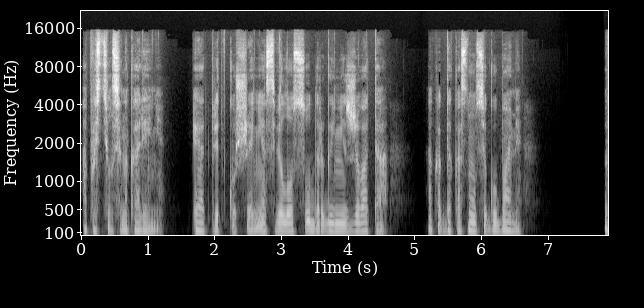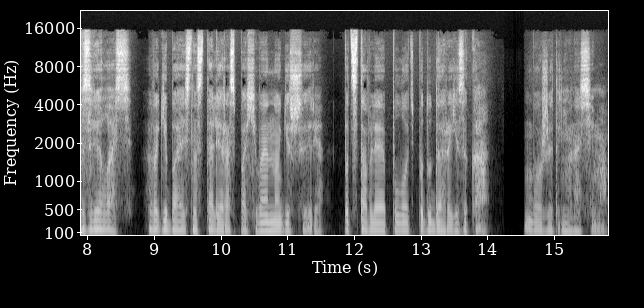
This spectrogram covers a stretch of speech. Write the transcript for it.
Опустился на колени, и от предвкушения свело судорогой низ живота, а когда коснулся губами, взвелась, выгибаясь на столе, распахивая ноги шире, подставляя плоть под удары языка. Боже, это невыносимо.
